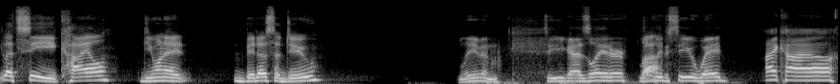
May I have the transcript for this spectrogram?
let's see, Kyle. Do you want to bid us adieu? Leaving. See you guys later. Lovely Ah. to see you, Wade. Hi, Kyle.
